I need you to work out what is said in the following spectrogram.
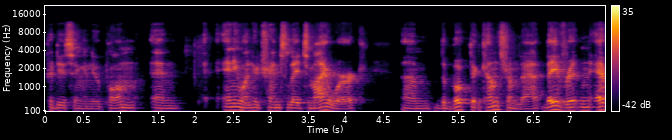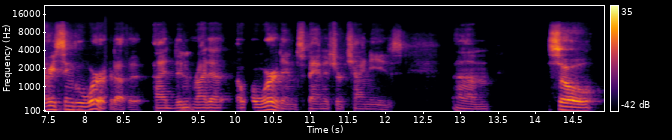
producing a new poem and anyone who translates my work, um, the book that comes from that, they've written every single word of it. I didn't write a, a word in Spanish or Chinese. Um, so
